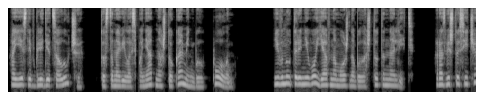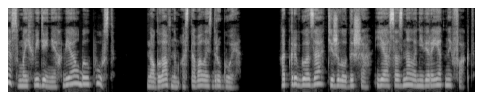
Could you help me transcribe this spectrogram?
а если вглядеться лучше, то становилось понятно, что камень был полым, и внутрь него явно можно было что-то налить. Разве что сейчас в моих видениях Виал был пуст. Но главным оставалось другое. Открыв глаза, тяжело дыша, я осознала невероятный факт.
